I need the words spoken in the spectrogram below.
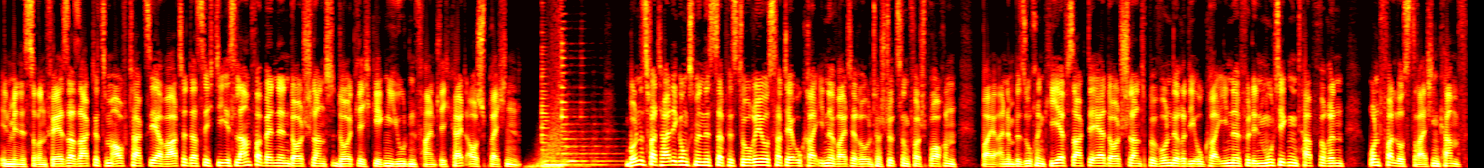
Innenministerin Faeser sagte zum Auftakt, sie erwarte, dass sich die Islamverbände in Deutschland deutlich gegen Judenfeindlichkeit aussprechen. Bundesverteidigungsminister Pistorius hat der Ukraine weitere Unterstützung versprochen. Bei einem Besuch in Kiew sagte er, Deutschland bewundere die Ukraine für den mutigen, tapferen und verlustreichen Kampf.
